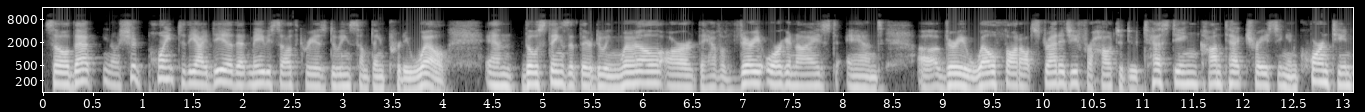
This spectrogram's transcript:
So that you know should point to the idea that maybe South Korea is doing something pretty well. And those things that they're doing well are they have a very organized and uh, very well thought out strategy for how to do testing, contact tracing, and quarantine.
